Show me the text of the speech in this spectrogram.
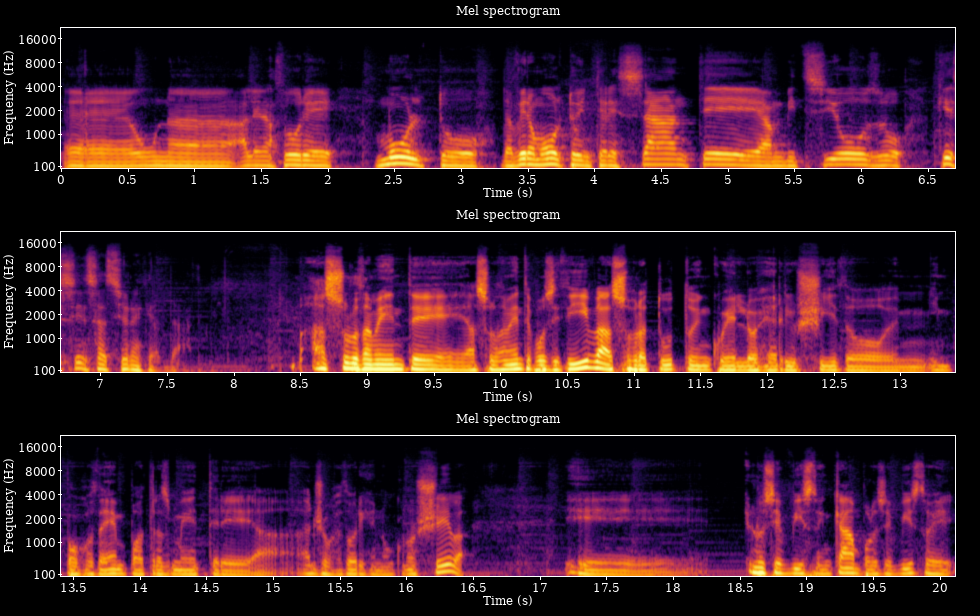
eh, un uh, allenatore molto, davvero molto interessante, ambizioso. Che sensazione ti ha dato? Assolutamente, assolutamente, positiva, soprattutto in quello che è riuscito in, in poco tempo a trasmettere a, a, giocatori che non conosceva. E lo si è visto in campo, lo si è visto che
